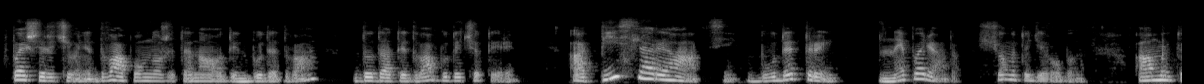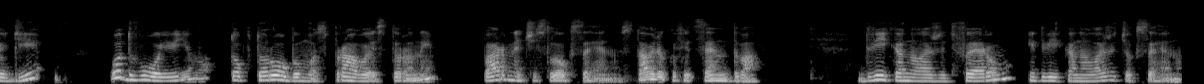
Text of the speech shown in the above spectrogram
в першій речовині 2 помножити на 1 буде 2, додати 2 буде 4. А після реакції буде 3. Непорядок. Що ми тоді робимо? А ми тоді подвоюємо, тобто робимо з правої сторони парне число оксигену. Ставлю коефіцієнт 2. Двійка належить феруму і двійка належить оксигену.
